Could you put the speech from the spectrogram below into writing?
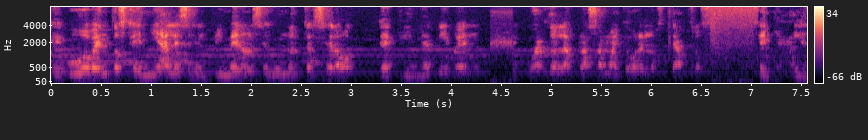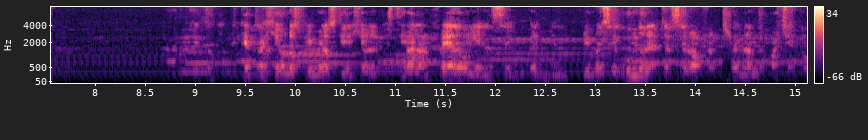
que hubo eventos geniales en el primero, el segundo, el tercero, de primer nivel. Recuerdo en la Plaza Mayor, en los teatros geniales que, que, trajeron los primeros que dirigieron el festival, Alfredo, y en el, en primero y segundo, en el tercero, Fernando Pacheco.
